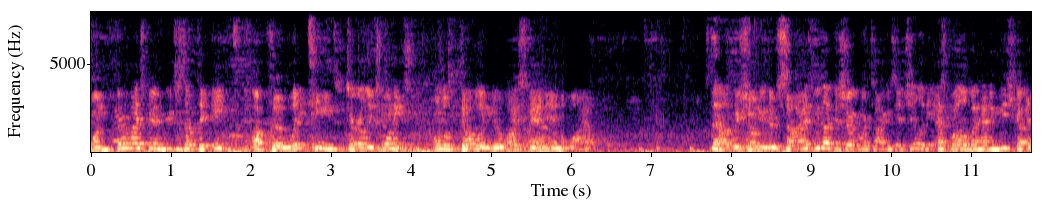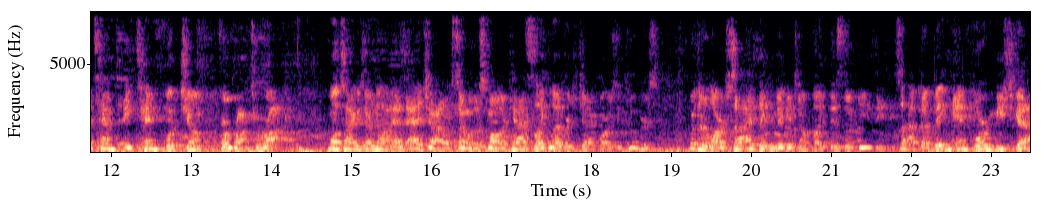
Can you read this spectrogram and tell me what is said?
one, their lifespan reaches up to eight, up to late teens to early 20s, almost doubling their lifespan in the wild. So now that we've shown you their size, we'd like to show you our tiger's agility as well by having Mishka attempt a 10-foot jump from rock to rock. While tigers are not as agile as some of the smaller cats like leopards, jaguars, and cougars, for their large size, they can make a jump like this look easy. So have it a big hand for Mishka.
